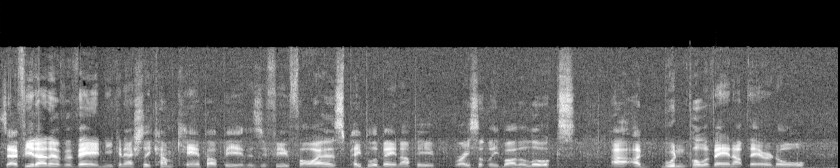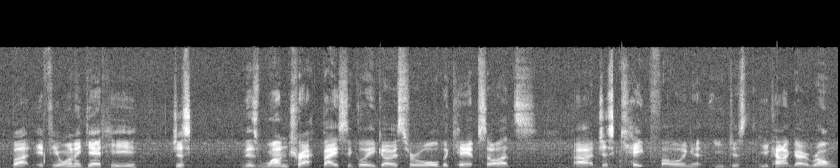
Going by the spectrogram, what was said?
So if you don't have a van, you can actually come camp up here. There's a few fires. People have been up here recently by the looks. Uh, I wouldn't pull a van up there at all. But if you want to get here, just there's one track basically goes through all the campsites. Uh, just keep following it. You just you can't go wrong.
